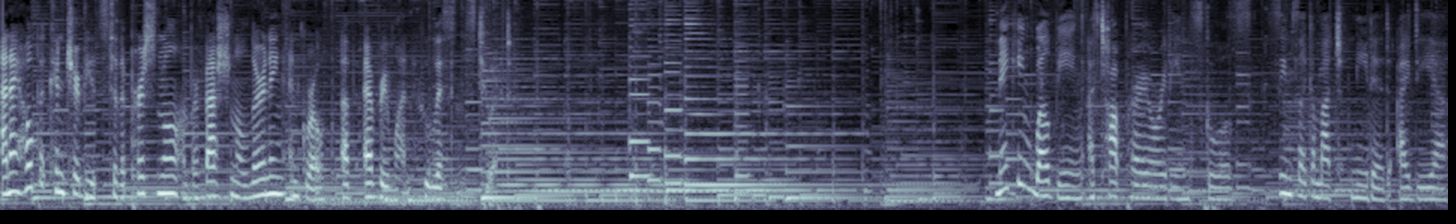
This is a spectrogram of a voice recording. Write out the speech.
and I hope it contributes to the personal and professional learning and growth of everyone who listens to it. Making well being a top priority in schools seems like a much needed idea.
